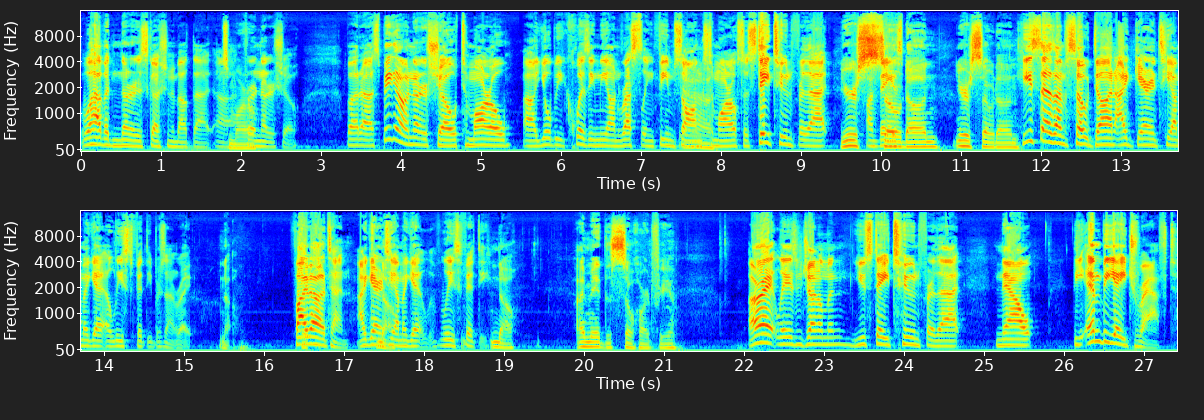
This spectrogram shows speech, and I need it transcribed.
We'll have another discussion about that uh, Tomorrow. for another show. But uh, speaking of another show, tomorrow uh, you'll be quizzing me on wrestling theme songs Yeah. tomorrow, so stay tuned for that. You're so Vegas. done. You're so done. He says I'm so done. I guarantee I'm gonna get at least fifty percent right. No. Five out of ten. I guarantee No. I'm gonna get at least fifty. No. I made this so hard for you. All right, ladies and gentlemen, you stay tuned for that. Now, the NBA draft.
